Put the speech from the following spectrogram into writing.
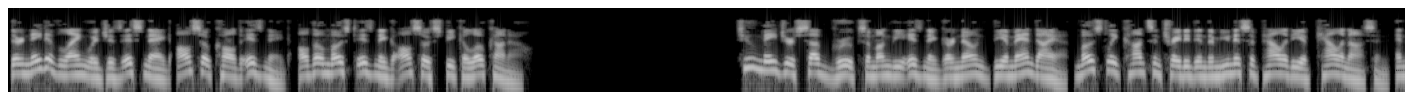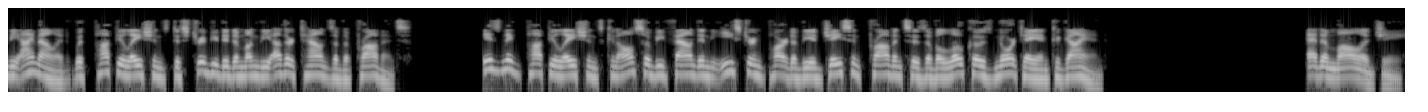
Their native language is Isneg, also called Isneg, although most Isneg also speak Ilocano. Two major sub-groups among the Isneg are known, the Amandaya, mostly concentrated in the municipality of Calanasan, and the Imalid, with populations distributed among the other towns of the province. Isneg populations can also be found in the eastern part of the adjacent provinces of Ilocos Norte and Cagayan. Etymology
